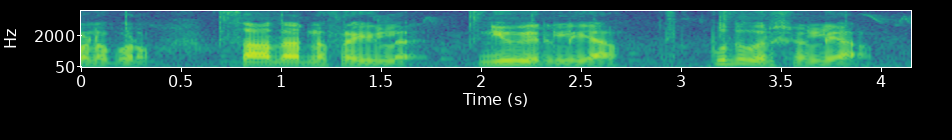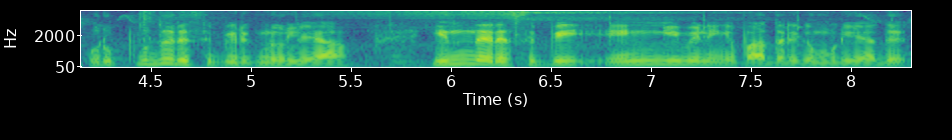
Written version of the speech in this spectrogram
பண்ண போகிறோம் சாதாரண ஃப்ரை இல்லை. நியூ இயர் இல்லையா? புது வருஷம் இல்லையா? ஒரு புது ரெசிபி இருக்கணும் இல்லையா? இந்த ரெசிபி எங்கேயுமே நீங்கள் பார்த்துருக்க முடியாது.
